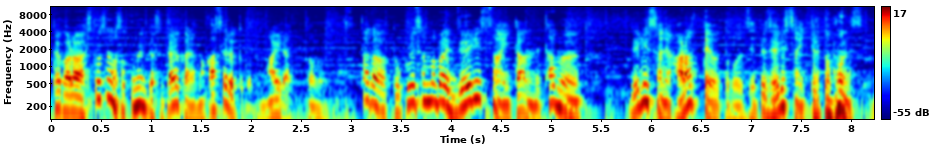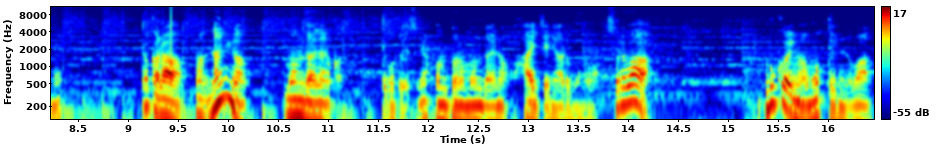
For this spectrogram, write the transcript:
だから一つの側面として誰かに任せるってこともありだと思います。ただ、徳井さんの場合税理士さんいたんで、多分、税理士さんに払ったよってことで絶対税理士さん言ってると思うんですよね。だから、まあ、何が問題なのかってことですね。本当の問題の背景にあるものは。それは、僕が今思っているのは、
